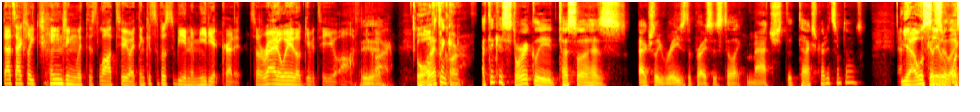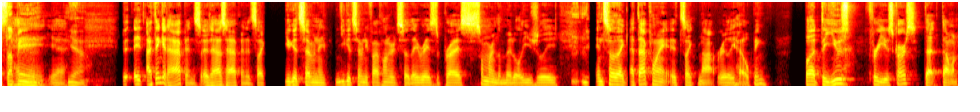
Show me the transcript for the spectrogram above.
that's actually changing with this law too. I think it's supposed to be an immediate credit, so right away they'll give it to you off the Yeah. car. oh, but off I the think- car. I think historically Tesla has actually raised the prices to like match the tax credit sometimes. Yeah, I will say Because they're what's like, stopping. hey, yeah, Yeah, It, it- I think it happens. It has happened. It's like you get seventy, you get seventy five hundred, so they raise the price somewhere in the middle usually, Mm, and so like at that point, it's like not really helping. But the used for used cars, that that one,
